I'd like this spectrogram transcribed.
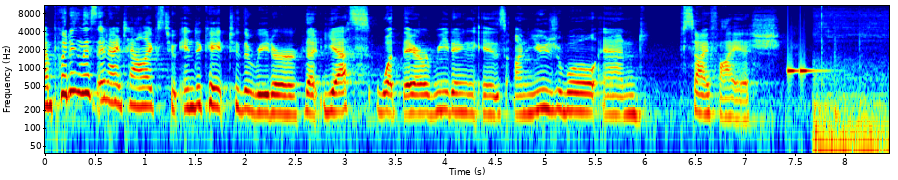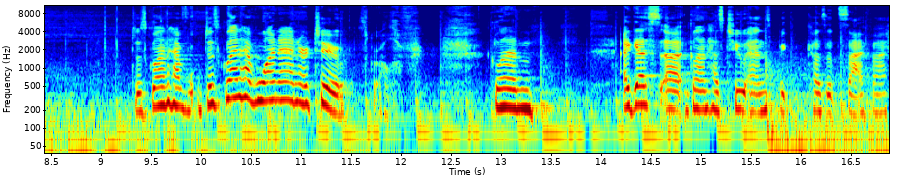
I'm putting this in italics to indicate to the reader that yes, what they're reading is unusual and sci-fi-ish. Does Glenn have does Glenn have one N or two? Scroll over. Glenn. I guess uh, Glenn has two N's because it's sci-fi.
